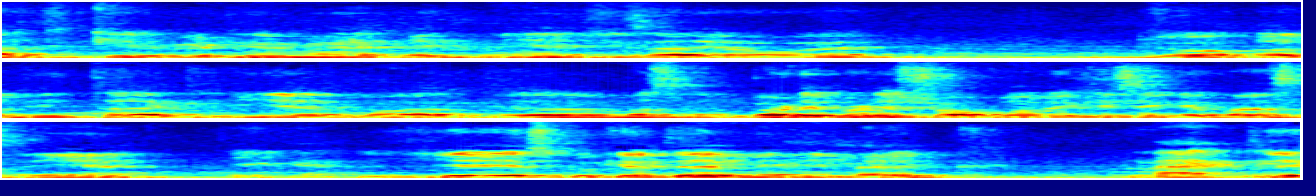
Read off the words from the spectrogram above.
आज की वीडियो में एक नया चीज़ आया हुआ है जो अभी तक ये माल मसलन बड़े बड़े शॉपों में किसी के पास नहीं है। ठीक है। ये इसको कहते हैं मिनी मैक। मैक मिनी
